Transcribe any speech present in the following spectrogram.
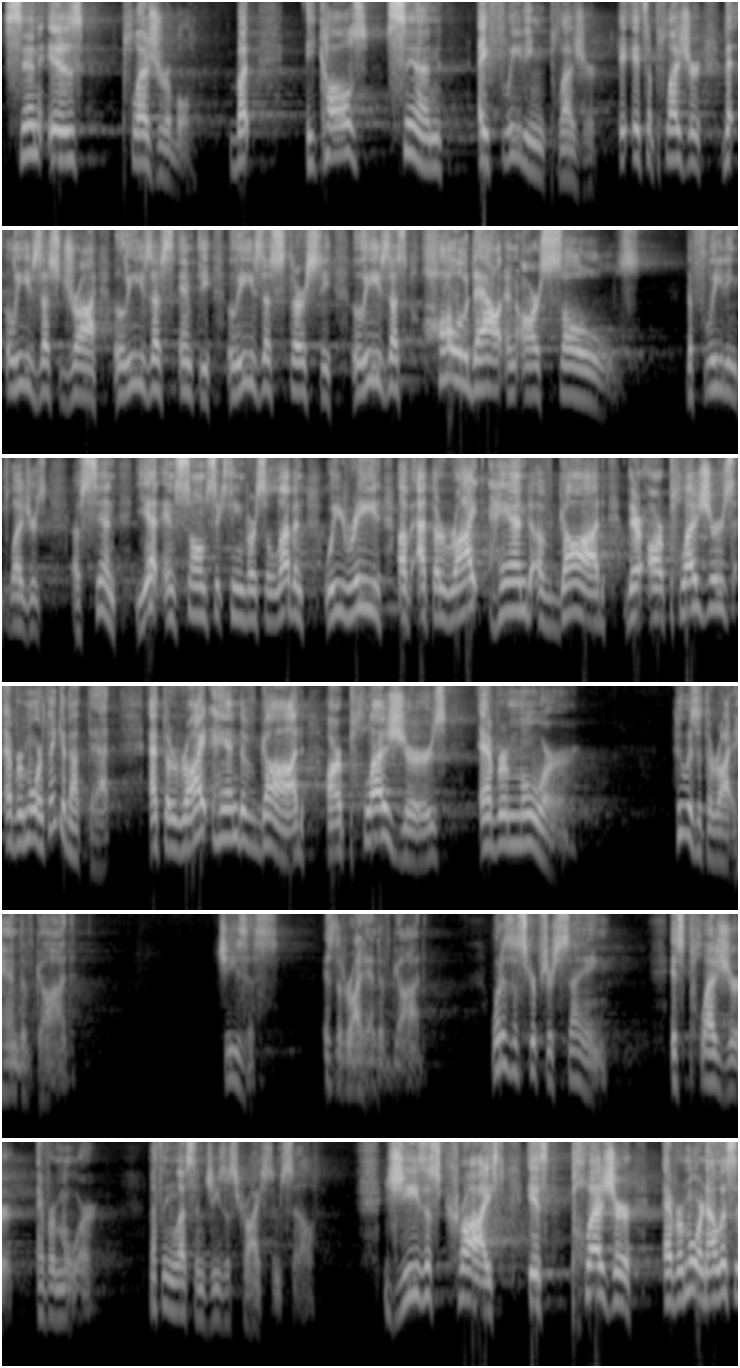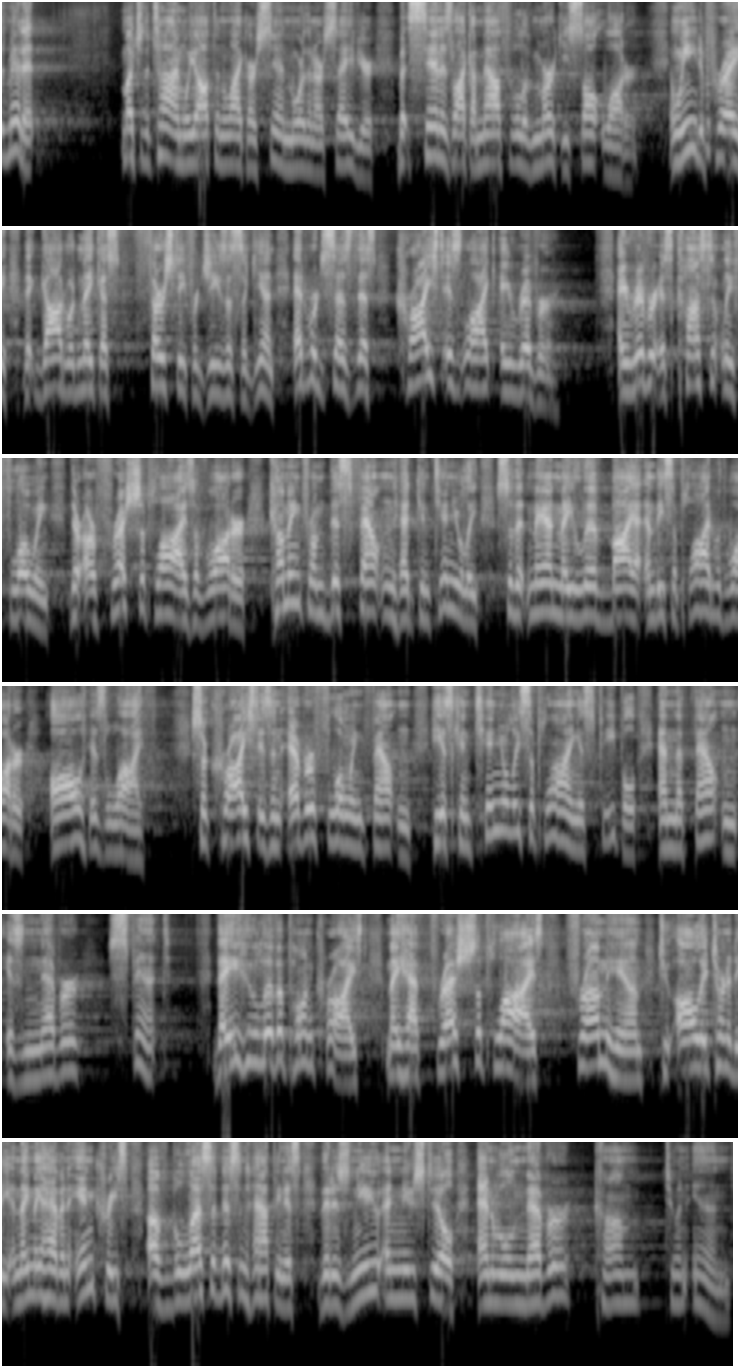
Sin is pleasurable, but he calls sin a fleeting pleasure. It's a pleasure that leaves us dry, leaves us empty, leaves us thirsty, leaves us hollowed out in our souls. The fleeting pleasures of sin. Yet in Psalm 16, verse 11, we read of at the right hand of God there are pleasures evermore. Think about that. At the right hand of God are pleasures evermore. Who is at the right hand of God? Jesus is the right hand of God. What is the scripture saying? Is pleasure evermore. Nothing less than Jesus Christ himself. Jesus Christ is pleasure evermore. Now let's admit it. Much of the time, we often like our sin more than our Savior, but sin is like a mouthful of murky salt water. And we need to pray that God would make us thirsty for Jesus again. Edwards says this Christ is like a river a river is constantly flowing. There are fresh supplies of water coming from this fountainhead continually so that man may live by it and be supplied with water all his life. So Christ is an ever flowing fountain. He is continually supplying his people, and the fountain is never spent. They who live upon Christ may have fresh supplies from him to all eternity, and they may have an increase of blessedness and happiness that is new and new still and will never come to an end.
